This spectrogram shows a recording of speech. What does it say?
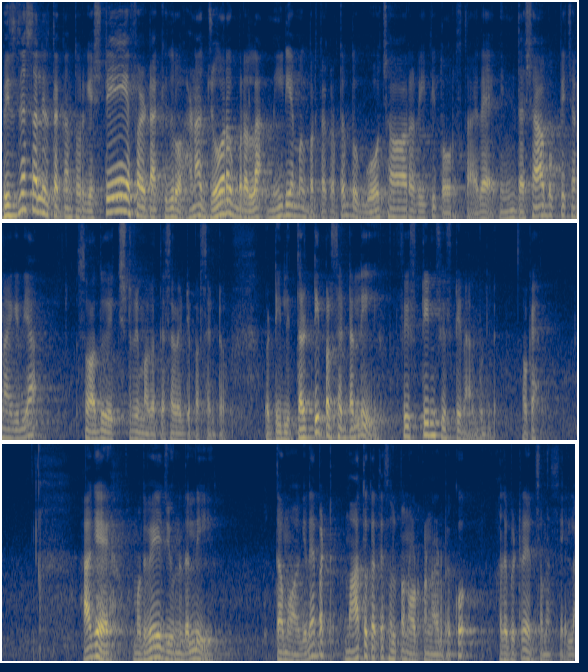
ಬಿಸ್ನೆಸ್ಸಲ್ಲಿರ್ತಕ್ಕಂಥವ್ರಿಗೆ ಎಷ್ಟೇ ಎಫರ್ಟ್ ಹಾಕಿದರೂ ಹಣ ಜೋರಾಗಿ ಬರಲ್ಲ ಮೀಡಿಯಮಾಗಿ ಬರ್ತಕ್ಕಂಥದ್ದು ಗೋಚಾರ ರೀತಿ ತೋರಿಸ್ತಾ ಇದೆ. ನಿಮ್ಮ ದಶಾಭುಕ್ತಿ ಚೆನ್ನಾಗಿದೆಯಾ? ಸೊ ಅದು ಎಕ್ಸ್ಟ್ರೀಮ್ ಆಗುತ್ತೆ ಸೆವೆಂಟಿ ಪರ್ಸೆಂಟು ಬಟ್ ಇಲ್ಲಿ ತರ್ಟಿ ಪರ್ಸೆಂಟಲ್ಲಿ ಫಿಫ್ಟೀನ್ ಫಿಫ್ಟೀನ್ ಆಗಿಬಿಟ್ಟಿದೆ ಓಕೆ ಹಾಗೆ ಮದುವೆ ಜೀವನದಲ್ಲಿ ಉತ್ತಮವಾಗಿದೆ. ಬಟ್ ಮಾತುಕತೆ ಸ್ವಲ್ಪ ನೋಡ್ಕೊಂಡು ಆಡಬೇಕು. ಅದು ಬಿಟ್ಟರೆ ಏನು ಸಮಸ್ಯೆ ಇಲ್ಲ.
